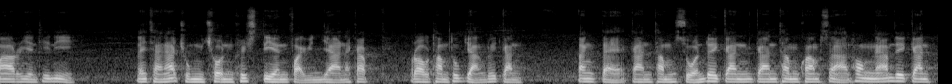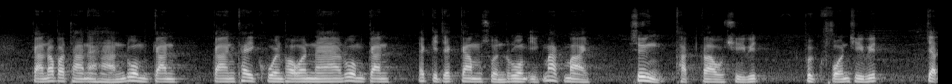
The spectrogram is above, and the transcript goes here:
มาเรียนที่นี่ ในฐานะชุมชนคริสเตียนฝ่ายวิญญาณนะครับ เราทำทุกอย่างด้วยกัน ตั้งแต่การทำสวนด้วยกัน การทำความสะอาดห้องน้ำด้วยกัน การรับประทานอาหารร่วมกัน การไข้ควรภาวนาร่วมกันและกิจกรรมส่วนรวมอีกมากมาย ซึ่งขัดเกลาชีวิต ฝึกฝนชีวิต จัด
